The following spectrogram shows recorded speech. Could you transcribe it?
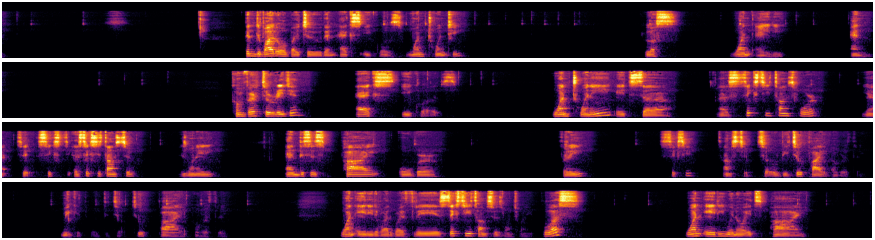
Then divide all by 2, then x equals 120 plus 180 n. Convert to radian x equals 120, it's uh, uh, 60 times 4, yeah, 60, uh, 60 times 2 is 180. And this is pi over 3, 60 times 2. So it would be 2 pi over 3 make it with detail 2 pi over 3 180 divided by 3 is 60 times 2 is 120 plus 180 we know it's pi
